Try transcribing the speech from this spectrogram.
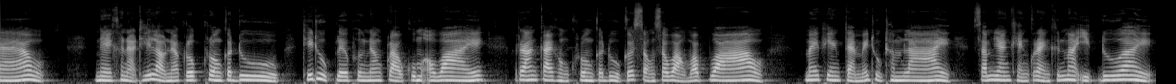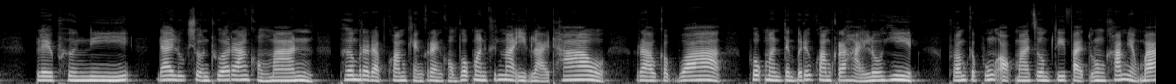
แล้ว ในขณะที่เหล่านักรบโครงกระดูก ที่ถูกเปลวเพลิงดังกล่าวคุมเอาไว้ ร่างกายของโครงกระดูกก็ส่องสว่างวับวาว ไม่เพียงแต่ไม่ถูกทำลาย ซ้ำยังแข็งแกร่งขึ้นมาอีกด้วย เปลวเพลิงนี้ได้ลุกชนทั่วร่างของมัน เพิ่มระดับความแข็งแกร่งของพวกมันขึ้นมาอีกหลายเท่า ราวกับว่าพวกมันเต็มไปด้วยความกระหายโลหิต พร้อมกับพุ่งออกมาโจมตีฝ่ายตรงข้ามอย่างบ้า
